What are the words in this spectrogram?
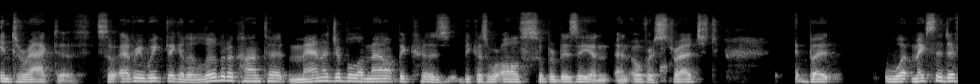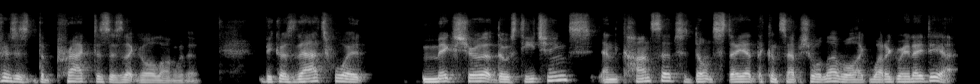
interactive. So every week they get a little bit of content, manageable amount because because we're all super busy and, and overstretched. But what makes the difference is the practices that go along with it. Because that's what makes sure that those teachings and concepts don't stay at the conceptual level. Like, what a great idea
